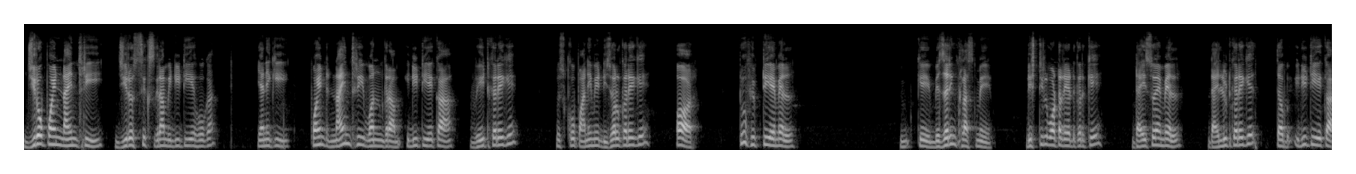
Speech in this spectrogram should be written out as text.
0.9306 ग्राम ईडीटीए होगा, यानी कि 0.931 ग्राम ईडीटीए का वेट करेंगे उसको पानी में डिजोल्व करेंगे और 250 फिफ्टी के मेजरिंग फ्लास्क में डिस्टिल वाटर ऐड करके 250 सौ डाइल्यूट करेंगे, तब ईडीटीए का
